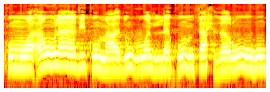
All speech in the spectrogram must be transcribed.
ازواجكم واولادكم عدوا لكم فاحذروهم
